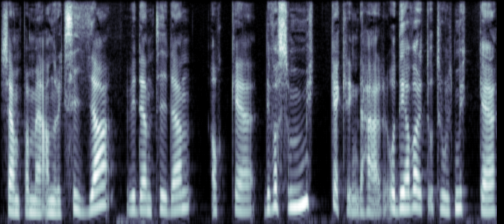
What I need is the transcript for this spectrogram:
kämpar med anorexia vid den tiden. Och eh, det var så mycket kring det här. Och det har varit otroligt mycket.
